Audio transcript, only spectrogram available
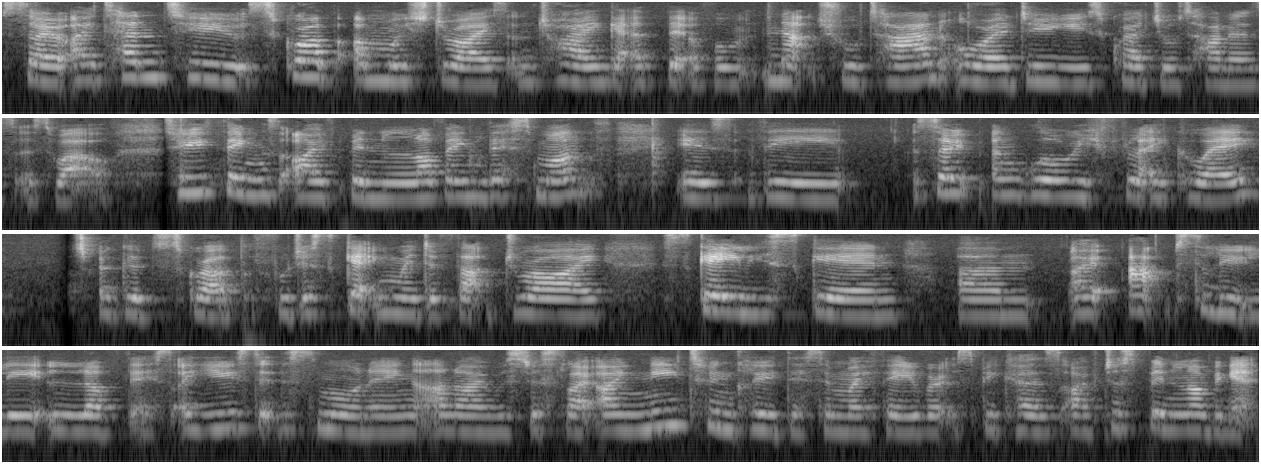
So I tend to scrub and moisturise and try and get a bit of a natural tan or I do use gradual tanners as well. Two things I've been loving this month is the Soap and Glory Flake Away a good scrub for just getting rid of that dry scaly skin. Um, I absolutely love this. I used it this morning and I was just like I need to include this in my favourites because I've just been loving it.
